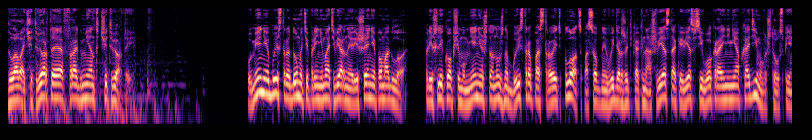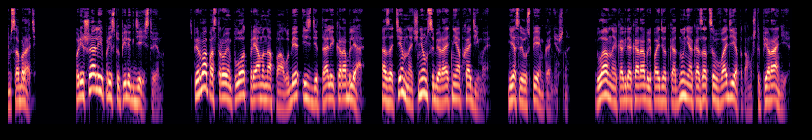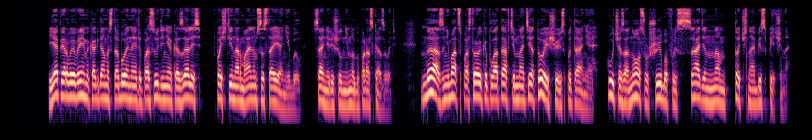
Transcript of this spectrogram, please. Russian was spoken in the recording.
Глава 4, фрагмент 4. Умение быстро думать и принимать верные решения помогло. Пришли к общему мнению, что нужно быстро построить плод, способный выдержать как наш вес, так и вес всего крайне необходимого, что успеем собрать. Порешали и приступили к действиям. Сперва построим плод прямо на палубе из деталей корабля, а затем начнем собирать необходимое. Если успеем, конечно. Главное, когда корабль пойдет ко дну, не оказаться в воде, потому что пираньи. Я первое время, когда мы с тобой на этой посудине оказались, в почти нормальном состоянии был. Саня решил немного порассказывать. Да, заниматься постройкой плота в темноте – то еще испытание. Куча занос, ушибов и ссадин нам точно обеспечена.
